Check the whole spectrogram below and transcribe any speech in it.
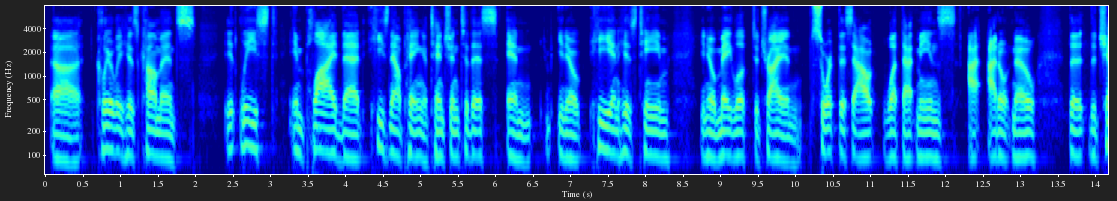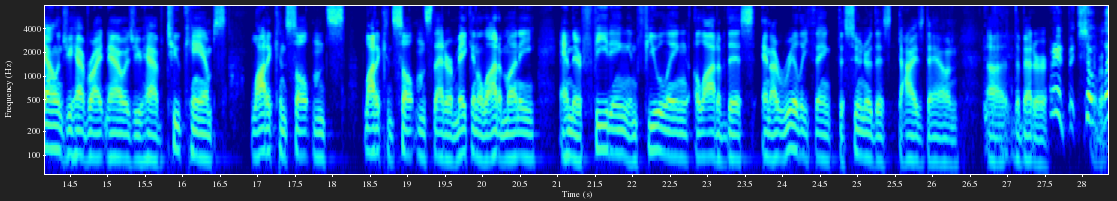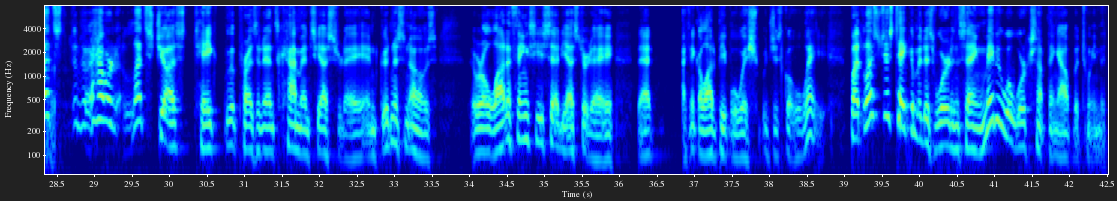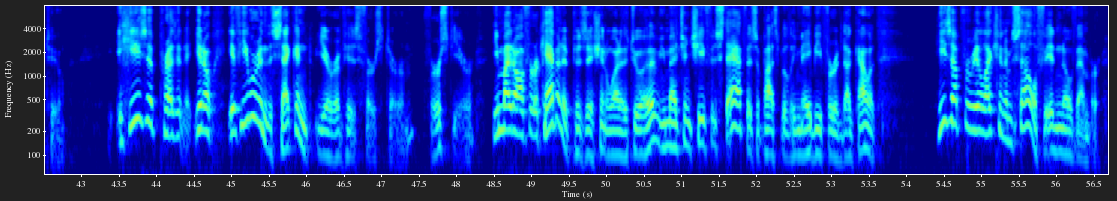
uh, clearly his comments at least implied that he's now paying attention to this, and you know he and his team, you know, may look to try and sort this out. What that means, I, I don't know. the The challenge you have right now is you have two camps, a lot of consultants, a lot of consultants that are making a lot of money, and they're feeding and fueling a lot of this. And I really think the sooner this dies down, uh, the better. Right, but so let's, Howard, let's just take the president's comments yesterday, and goodness knows there were a lot of things he said yesterday that I think a lot of people wish would just go away. But let's just take him at his word and saying maybe we'll work something out between the two. He's a president. You know, if he were in the second year of his first term, first year, he might offer a cabinet position, one of the two of them. You mentioned chief of staff as a possibility, maybe for a Doug Collins. He's up for reelection himself in November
